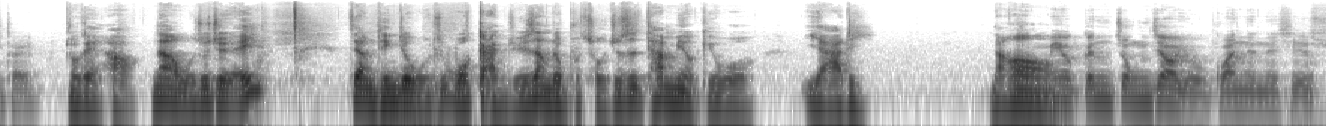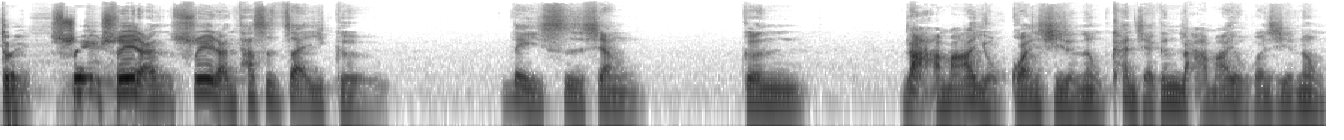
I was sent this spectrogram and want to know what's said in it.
OK，OK，好，那我就觉得，哎，这样听就我就我感觉上就不错，就是他没有给我压力，然后没有跟宗教有关的那些束对，虽虽然虽然它是在一个类似像跟喇嘛有关系的那种，看起来跟喇嘛有关系的那种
